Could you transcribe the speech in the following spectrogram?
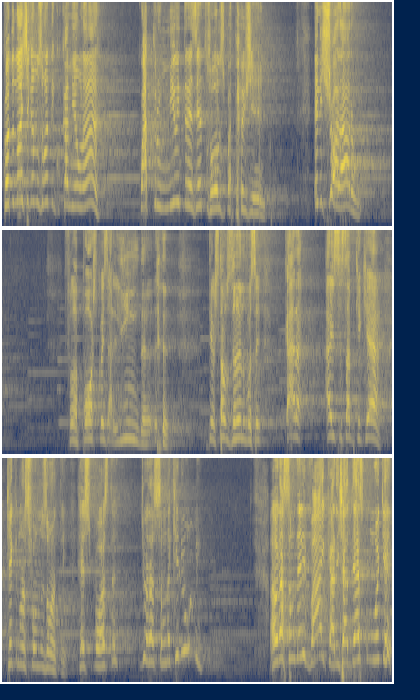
Quando nós chegamos ontem com o caminhão lá, 4.300 rolos de papel higiênico. Eles choraram. Falou, apóstolo, coisa linda. Deus está usando você. Cara, aí você sabe o que, que é? O que, que nós fomos ontem? Resposta de oração daquele homem. A oração dele vai, cara, e já desce com um monte de.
